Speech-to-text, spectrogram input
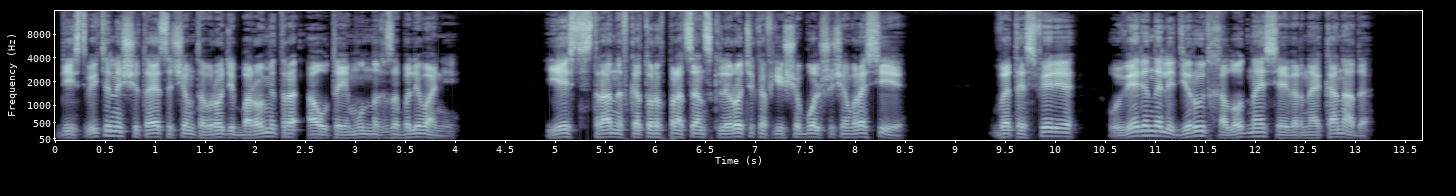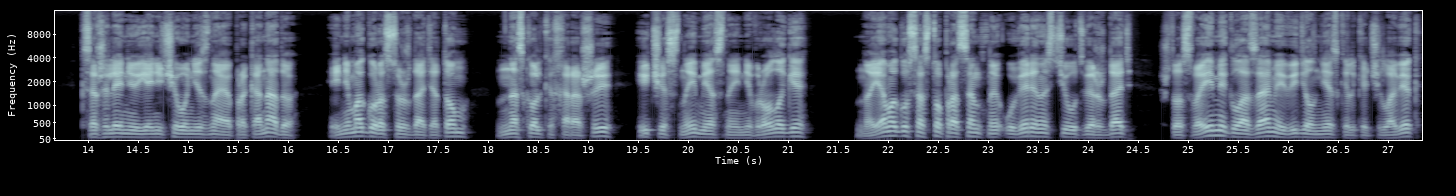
действительно считается чем-то вроде барометра аутоиммунных заболеваний. Есть страны, в которых процент склеротиков еще больше, чем в России. В этой сфере уверенно лидирует холодная Северная Канада. К сожалению, я ничего не знаю про Канаду и не могу рассуждать о том, насколько хороши и честны местные неврологи, но я могу со стопроцентной уверенностью утверждать, что своими глазами видел несколько человек,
